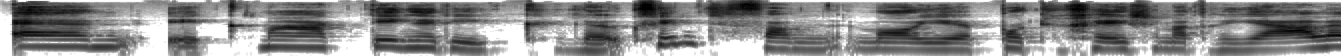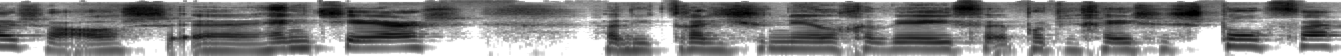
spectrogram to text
En ik maak dingen die ik leuk vind. Van mooie Portugese materialen, zoals eh hangchairs. Van die traditioneel geweven Portugese stoffen.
